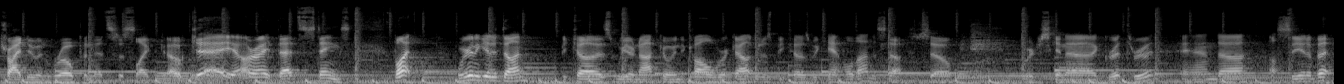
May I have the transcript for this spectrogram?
try doing rope and it's just like, okay, all right, that stings. But we're gonna get it done because we are not going to call a workout just because we can't hold on to stuff. So we're just gonna grit through it and uh, I'll see you in a bit.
